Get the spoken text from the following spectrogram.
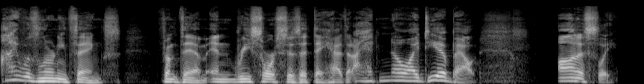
I was learning things from them and resources that they had that I had no idea about. Honestly,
